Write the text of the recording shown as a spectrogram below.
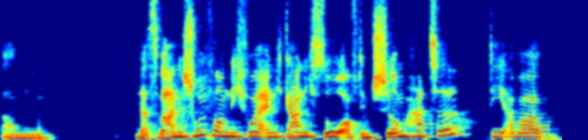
Ähm, das war eine Schulform, die ich vorher eigentlich gar nicht so auf dem Schirm hatte, die aber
